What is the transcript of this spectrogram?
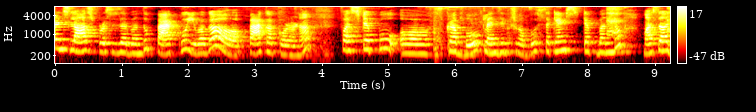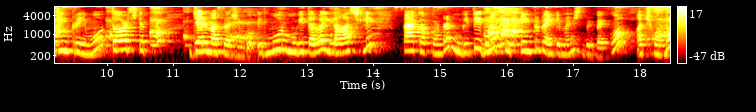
ಫ್ರೆಂಡ್ಸ್ ಲಾಸ್ಟ್ ಪ್ರೊಸೀಜರ್ ಬಂದು ಪ್ಯಾಕು ಇವಾಗ ಪ್ಯಾಕ್ ಹಾಕ್ಕೊಳ್ಳೋಣ first step scrub cleansing scrub second step ಬಂದು massaging cream third step gel massaging ಇದು ಮೂರು ಮುಗೀತಲ್ವ? ಈ ಲಾಸ್ಟ್ಲಿ ಪ್ಯಾಕ್ ಹಾಕ್ಕೊಂಡ್ರೆ ಮುಗೀತು. ಇದನ್ನ ಫಿಫ್ಟೀನ್ ಟು ಟ್ವೆಂಟಿ ಮಿನಿಟ್ಸ್ ಬಿಡಬೇಕು. ಹಚ್ಕೊಂಡು.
